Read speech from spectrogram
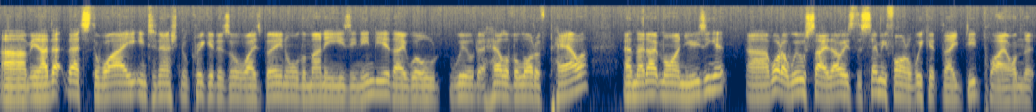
um, you know that that's the way international cricket has always been. All the money is in India. They will wield a hell of a lot of power, and they don't mind using it. Uh, what I will say though is the semi-final wicket they did play on that,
